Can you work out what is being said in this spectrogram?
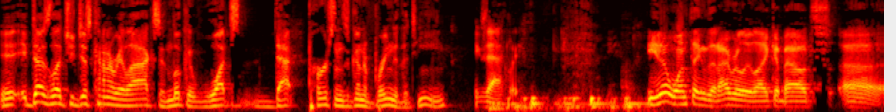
it, it does let you just kind of relax and look at what that person's going to bring to the team. Exactly. You know, one thing that I really like about uh,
